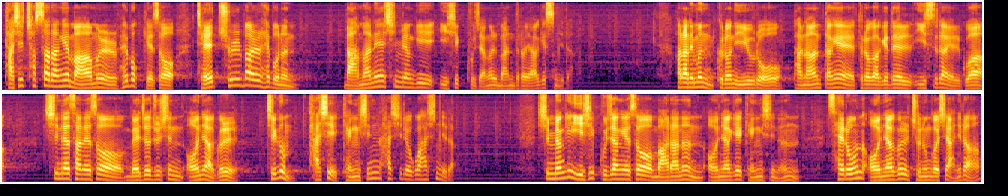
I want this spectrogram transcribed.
다시 첫사랑의 마음을 회복해서 재출발해 보는 나만의 신명기 29장을 만들어야 하겠습니다. 하나님은 그런 이유로 가나안 땅에 들어가게 될 이스라엘과 시내산에서 맺어 주신 언약을 지금 다시 갱신하시려고 하십니다. 신명기 29장에서 말하는 언약의 갱신은 새로운 언약을 주는 것이 아니라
